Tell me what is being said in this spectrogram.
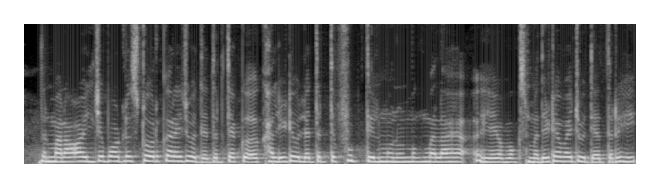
तर मला ऑइलच्या बॉटल स्टोअर करायचे होते तर त्या क खाली ठेवल्या तर ते फुटतील म्हणून मग मला ह्या बॉक्समध्ये ठेवायचे होत्या. तर हे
